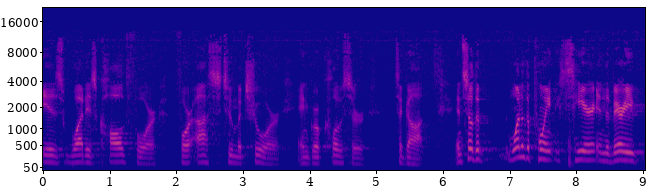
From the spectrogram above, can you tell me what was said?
is what is called for for us to mature and grow closer to God. And so, the, one of the points here in the very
